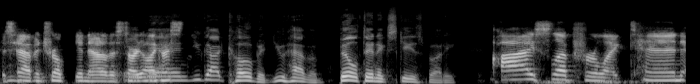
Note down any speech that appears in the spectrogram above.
was having trouble getting out of the start. Hey, like I, man, you got COVID. You have a built-in excuse, buddy. I slept for like 10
